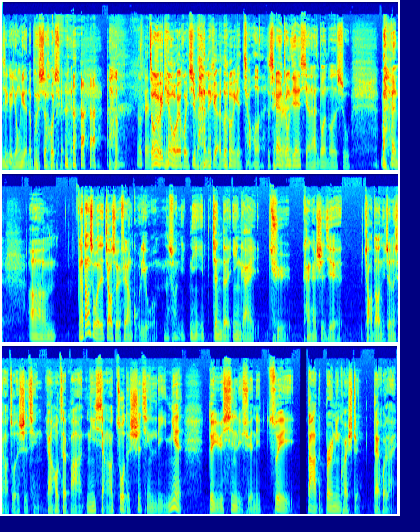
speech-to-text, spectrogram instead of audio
是一个永远的博士候选人。OK，总有一天我会回去把那个论文给交了，虽然中间写了很多很多的书。But，嗯，那当时我的教授也非常鼓励我，他说你你真的应该去看看世界，找到你真的想要做的事情，然后再把你想要做的事情里面对于心理学你最大的 burning question 带回来。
